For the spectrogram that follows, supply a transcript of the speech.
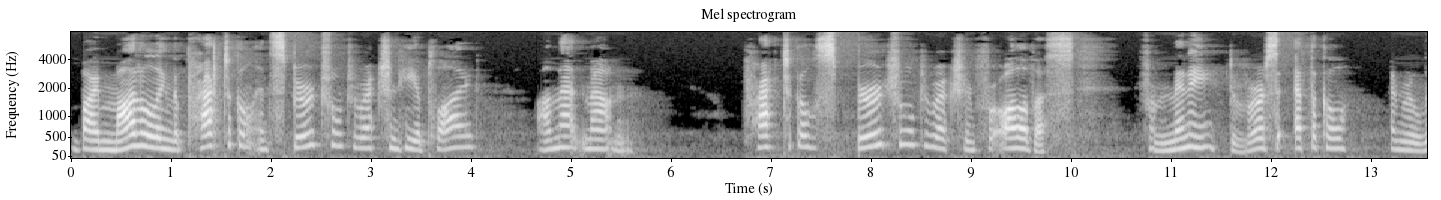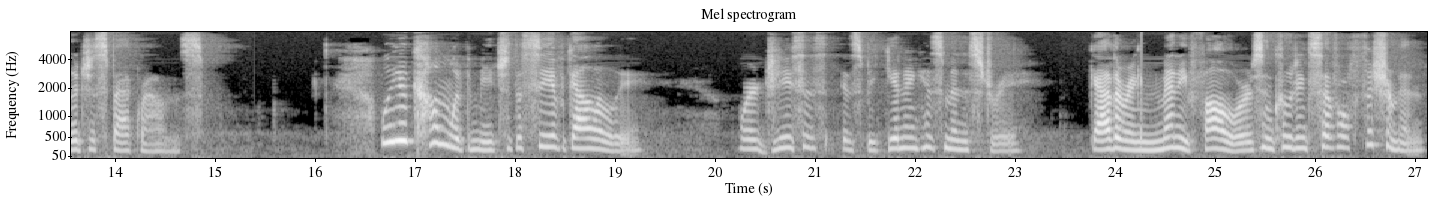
by modeling the practical and spiritual direction he applied on that mountain? Practical spiritual direction for all of us from many diverse ethical and religious backgrounds. Will you come with me to the Sea of Galilee, where Jesus is beginning his ministry, gathering many followers, including several fishermen,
